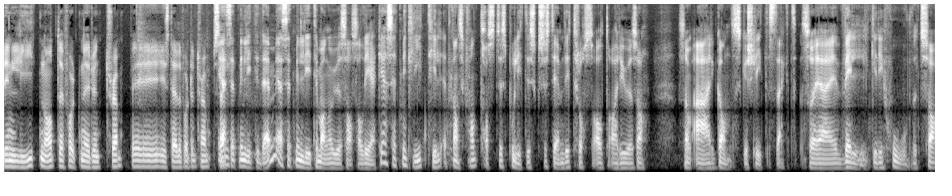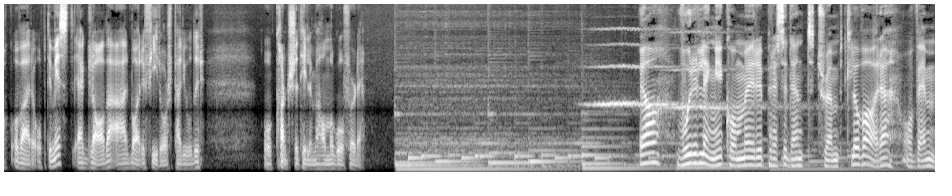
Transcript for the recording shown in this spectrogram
din lit nå til folkene rundt Trump i, i stedet for til Trump selv? Jeg setter min lit til dem, jeg setter min lit til mange av USAs allierte. Jeg setter mitt lit til et ganske fantastisk politisk system de tross alt har i USA. Som er ganske slitesterkt. Så jeg velger i hovedsak å være optimist. Jeg er glad det er bare fireårsperioder. Og kanskje til og med han må gå før det. Ja, hvor lenge kommer president Trump til å vare, og hvem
